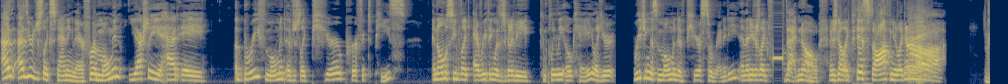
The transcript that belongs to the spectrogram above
as as you're just like standing there for a moment. You actually had a a brief moment of just like pure perfect peace, and it almost seemed like everything was just going to be completely okay. Like you're reaching this moment of pure serenity, and then you're just like F- that no, and just got like pissed off, and you're like ah.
